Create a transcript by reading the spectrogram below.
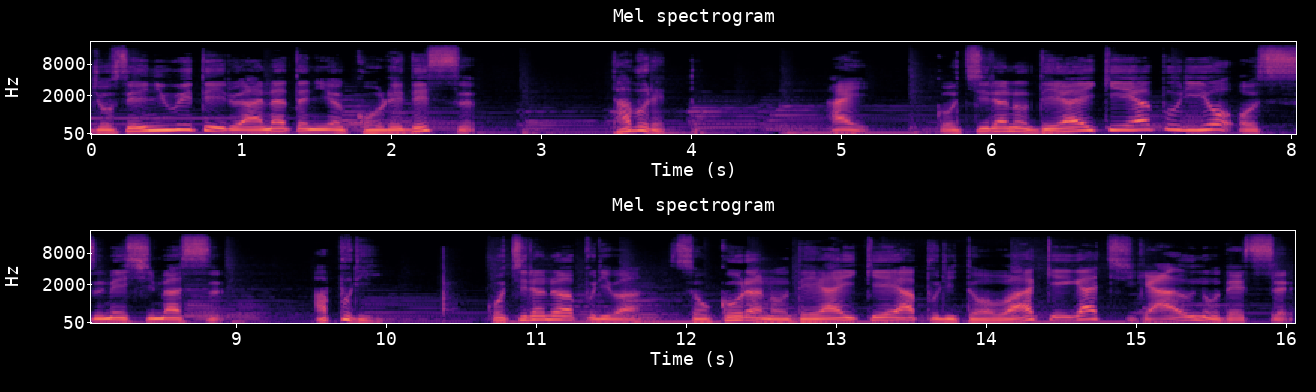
女性に飢えているあなたにはこれです。タブレット。はい。こちらの出会い系アプリをおすすめします。アプリ？こちらのアプリはそこらの出会い系アプリとわけが違うのです。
